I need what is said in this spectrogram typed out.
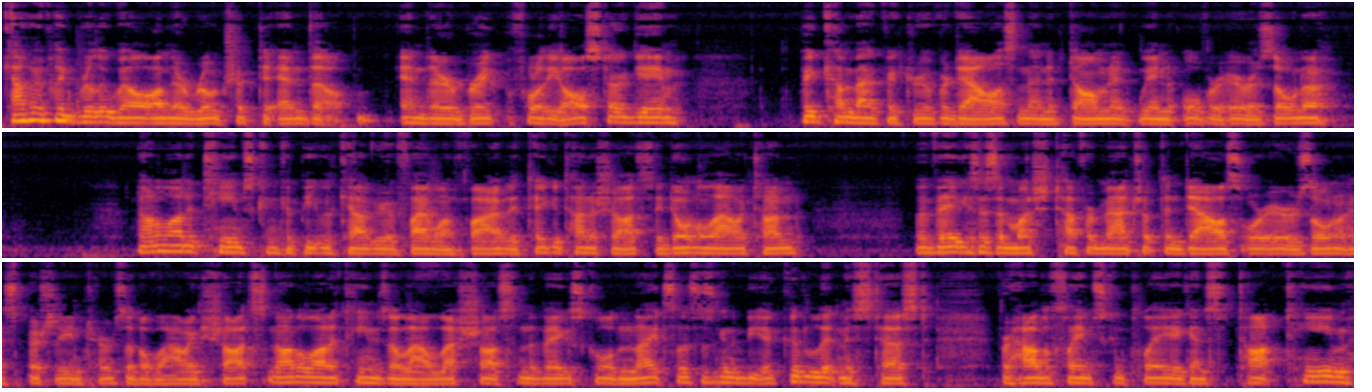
Calgary played really well on their road trip to end the end their break before the All Star game. Big comeback victory over Dallas, and then a dominant win over Arizona. Not a lot of teams can compete with Calgary at five on five. They take a ton of shots. They don't allow a ton. But Vegas is a much tougher matchup than Dallas or Arizona, especially in terms of allowing shots. Not a lot of teams allow less shots than the Vegas Golden Knights, so this is going to be a good litmus test for how the Flames can play against a top team.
